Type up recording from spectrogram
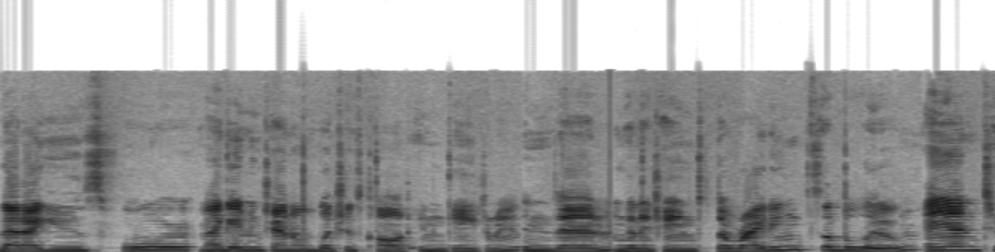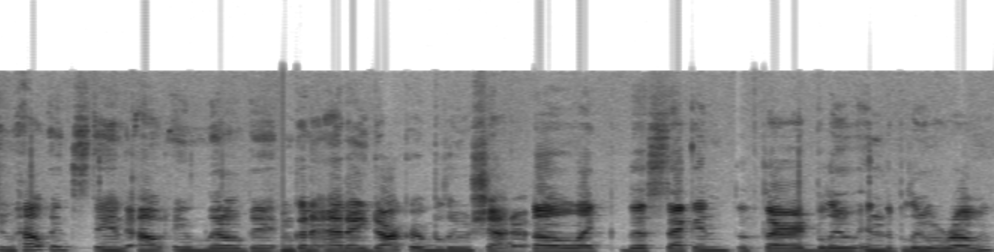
that I use for my gaming channel, which is called Engagement. And then I'm going to change the writing to blue. And to help it stand out a little bit, I'm going to add a darker blue shadow. So like the second, the third blue in the blue row,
